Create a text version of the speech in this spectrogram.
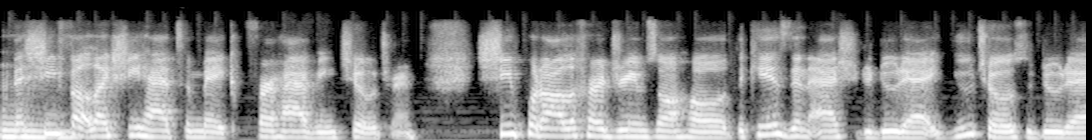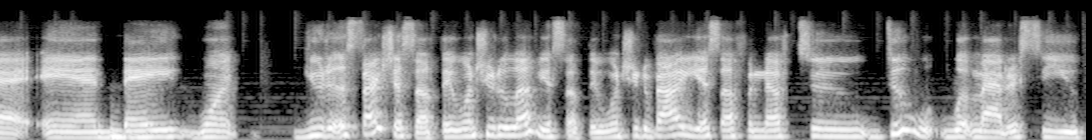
that she Mhm. felt like she had to make for having children. She put all of her dreams on hold. The kids didn't ask you to do that. You chose to do that. And Mhm. they want you to assert yourself. They want you to love yourself. They want you to value yourself enough to do what matters to you.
